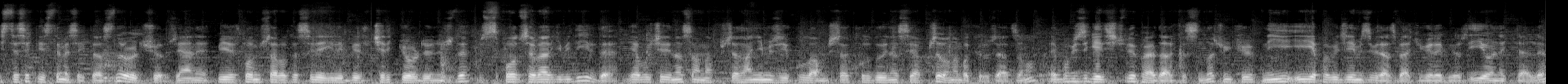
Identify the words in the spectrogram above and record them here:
istesek de istemesek de aslında ölçüyoruz. Yani bir spor müsabakası ile ilgili bir içerik gördüğünüzde bir spor sever gibi değil de ya bu içeriği nasıl anlatmışlar, hangi müziği kullanmışlar, kurguyu nasıl yapmışlar ona bakıyoruz her zaman. E, bu bizi geliştiriyor perde arkasında. Çünkü neyi iyi yapabileceğimizi biraz belki görebiliyoruz iyi örneklerle.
